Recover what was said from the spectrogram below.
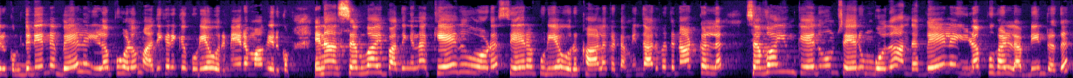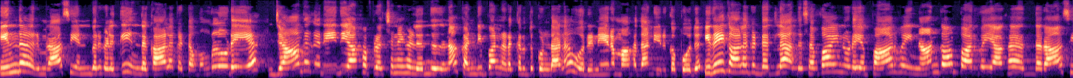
இருக்கும். திடீர்னு வேலை இழப்புகளும் அதிகரிக்கக்கூடிய ஒரு நேரமாக இருக்கும். ஏன்னா செவ்வாய் பாத்தீங்கன்னா கேதுவோட சேரக்கூடிய ஒரு காலகட்டம். இந்த அறுபது நாட்கள்ல செவ்வாயும் கேதுவும் சேரும் போது அந்த வேலை இழப்புகள் அப்படின்றது இந்த ராசி என்பர்களுக்கு இந்த காலகட்டம் உங்களுடைய ஜாதக ரீதியாக பிரச்சனைகள் இருந்ததுன்னா கண்டிப்பா நடக்கிறதுக்கு உண்டான ஒரு நேரமாக தான் இருக்க போது இதே காலகட்டத்துல அந்த செவ்வாயினுடைய பார்வை நான்காம் பார்வையாக இந்த ராசி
